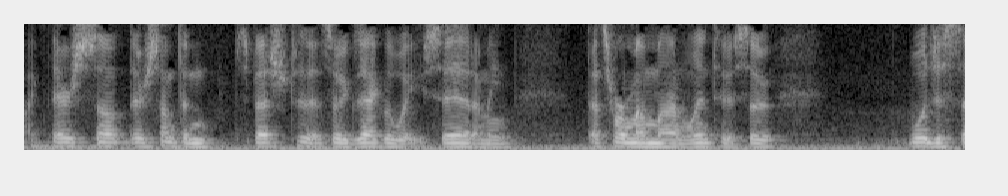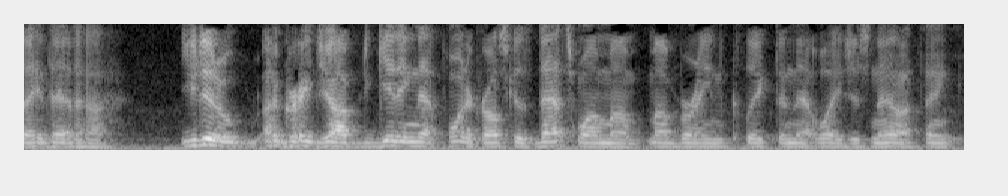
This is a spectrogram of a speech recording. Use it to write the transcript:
like, there's some there's something special to that. So exactly what you said. I mean, that's where my mind went to. So we'll just say that uh, you did a, a, great job getting that point across because that's why my my brain clicked in that way just now. I think,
